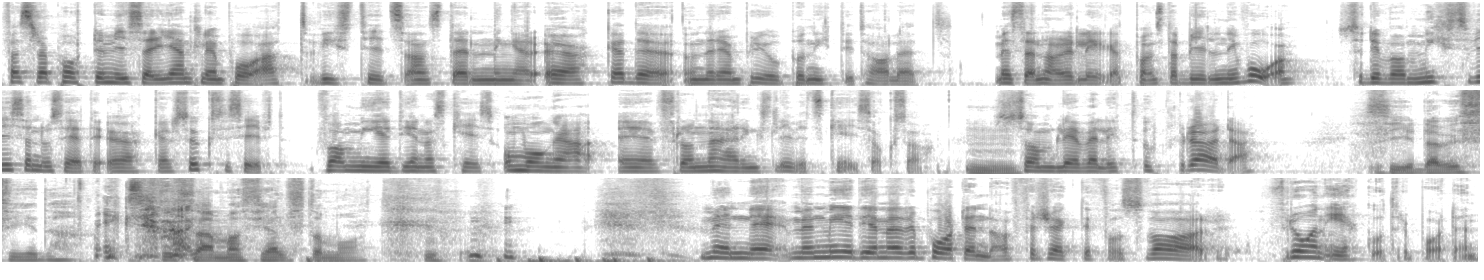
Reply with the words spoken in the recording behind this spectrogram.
Fast rapporten visar egentligen på att visstidsanställningar ökade under en period på 90-talet. Men sen har det legat på en stabil nivå. Så det var missvisande att säga att det ökar successivt. var mediernas case och många eh, från näringslivets case också. Som blev väldigt upprörda. Sida vid sida. Exakt. Tillsammans hjälps de åt. Men, eh, men medierna, reporten då, försökte få svar från Ekot-reporten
